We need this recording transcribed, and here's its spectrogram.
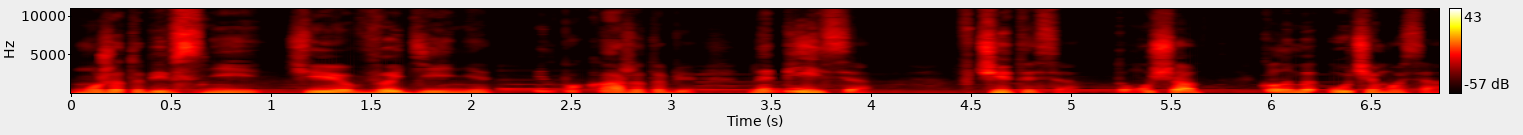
може тобі в сні чи в видінні, Він покаже тобі. Не бійся вчитися, тому що коли ми учимося,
